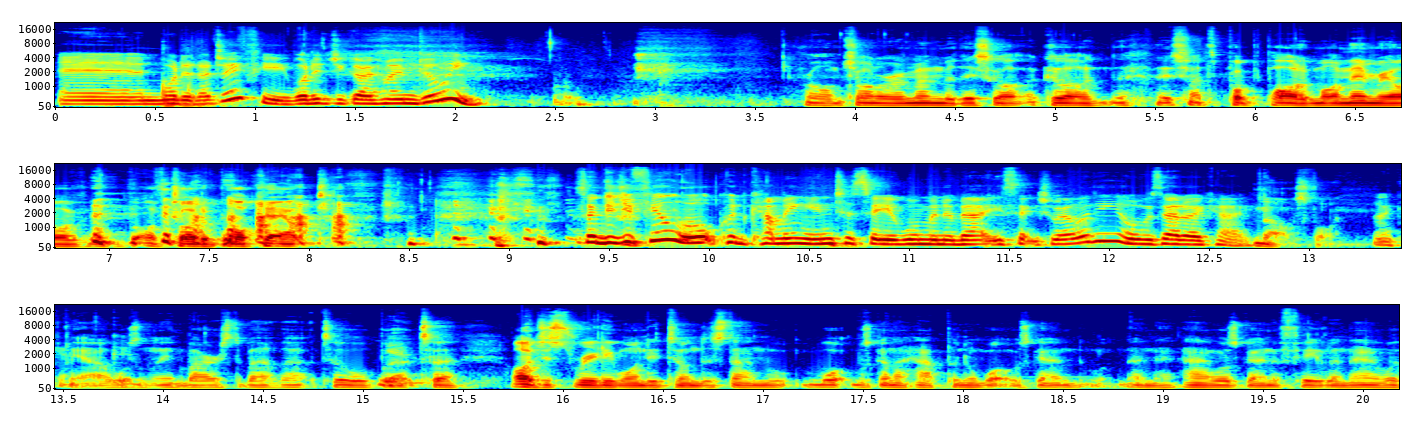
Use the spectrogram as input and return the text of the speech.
And what did I do for you? What did you go home doing? Well, I'm trying to remember this because it's that's probably part of my memory. I've, I've tried to block out. So did you feel awkward coming in to see a woman about your sexuality, or was that okay? No, it's fine. Okay, Yeah, I good. wasn't embarrassed about that at all. Yeah. But uh, I just really wanted to understand what was going to happen and what was going and how I was going to feel and how I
